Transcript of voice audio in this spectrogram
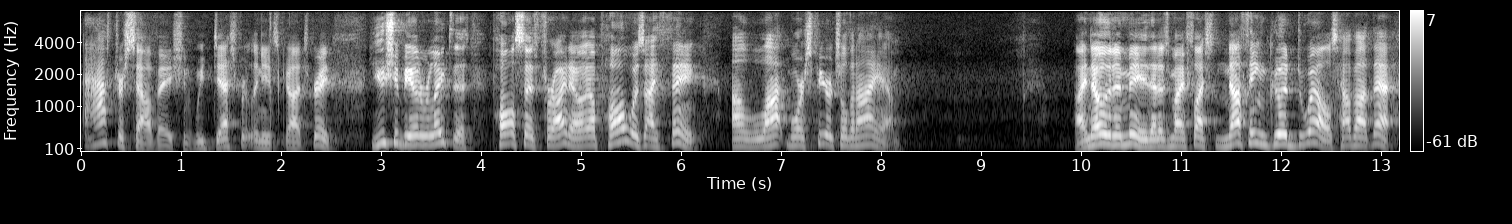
after salvation, we desperately need God's grace. You should be able to relate to this. Paul says, For I know, now Paul was, I think, a lot more spiritual than I am. I know that in me, that is my flesh, nothing good dwells. How about that?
